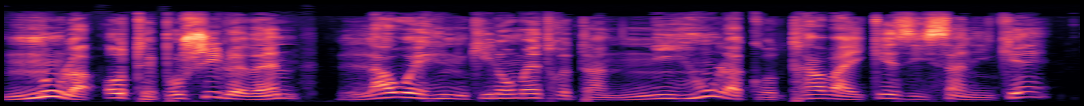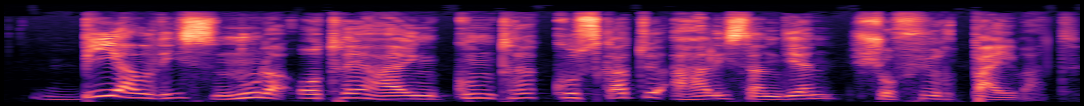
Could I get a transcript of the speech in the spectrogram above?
nula ote posible den, lauehen kilometrotan nihulako trabaik ez izanike, bi aldiz nula otre haen kontra kuskatu ahalizan dien sofur pai bat.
